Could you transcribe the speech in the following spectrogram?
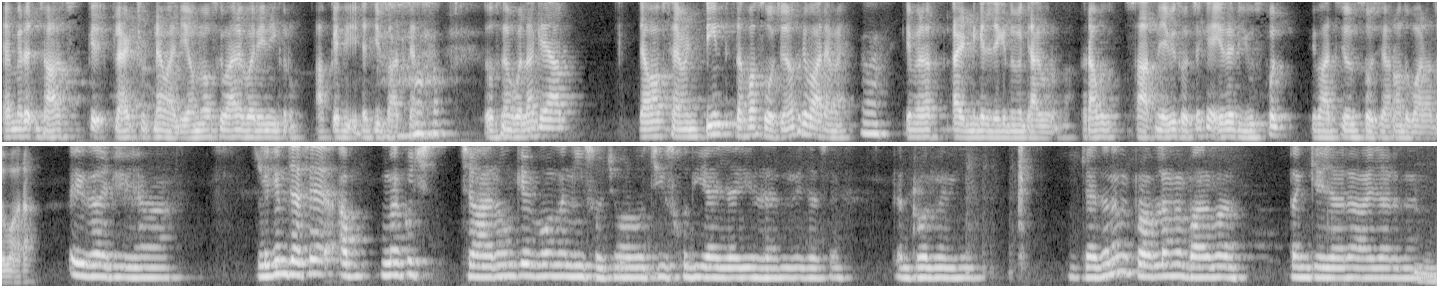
اے میرا جہاز کے فلائٹ چھوٹنے والی ہے اور میں اس کے بارے میں وری نہیں کروں آپ کیسی عجیب بات کریں تو اس نے بولا کہ آپ جب آپ سیونٹینتھ دفعہ سوچیں نا اس کے بارے میں ہاں۔ کہ میرا فلائٹ نکل جائے گی تو میں کیا کروں گا؟ پھر آپ ساتھ میں یہ بھی سوچیں کہ از اٹ یوزفل یہ بات چیزوں میں سوچ جا رہا ہوں دوبارہ دوبارہ۔ ایگزیکٹلی ہاں۔ لیکن جیسے اب میں کچھ چاہ رہا ہوں کہ وہ میں نہیں سوچوں اور وہ چیز خود ہی آ جائے گی ذہن میں جیسے کنٹرول میں نہیں۔ کہتے ہیں نا کوئی پرابلم ہے بار بار تنگ کیے جا رہا ہے جا رہا ہے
